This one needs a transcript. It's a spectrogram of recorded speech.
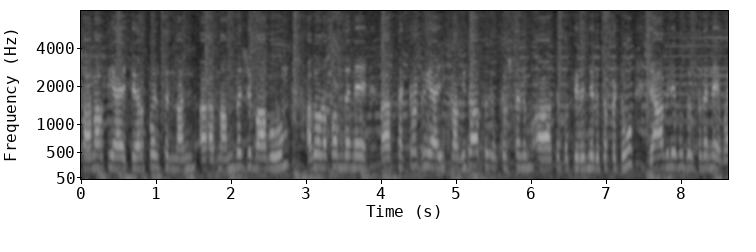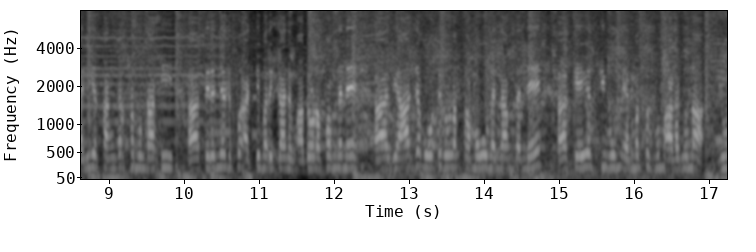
സ്ഥാനാർത്ഥിയായ ചെയർപേഴ്സൺ നന്ദജ് ബാബുവും അതോടൊപ്പം തന്നെ സെക്രട്ടറിയായി കവിത കൃഷ്ണനും തിരഞ്ഞെടുക്കപ്പെട്ടു. രാവിലെ മുതൽക്ക് തന്നെ വലിയ സംഘർഷമുണ്ടാക്കി തിരഞ്ഞെടുപ്പ് അട്ടിമറിക്കാനും അതോടൊപ്പം തന്നെ വ്യാജ വ്യാജ വോട്ടിനുള്ള ശ്രമവുമെല്ലാം തന്നെ കെ എസ് യുവും എം എസ് എഫും അടങ്ങുന്ന യു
